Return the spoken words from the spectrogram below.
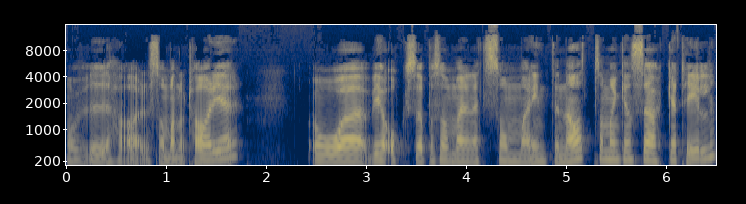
Och vi har sommarnotarier. Och vi har också på sommaren ett sommarinternat som man kan söka till.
